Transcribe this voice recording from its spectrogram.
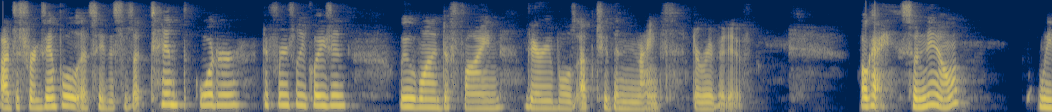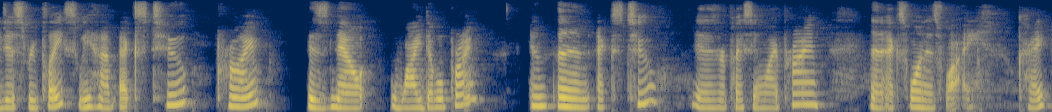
uh, just for example, let's say this was a 10th order differential equation, we would want to define variables up to the ninth derivative. Okay, so now we just replace. We have x2 prime is now y double prime, and then x2 is replacing y prime, then x1 is y. Okay,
